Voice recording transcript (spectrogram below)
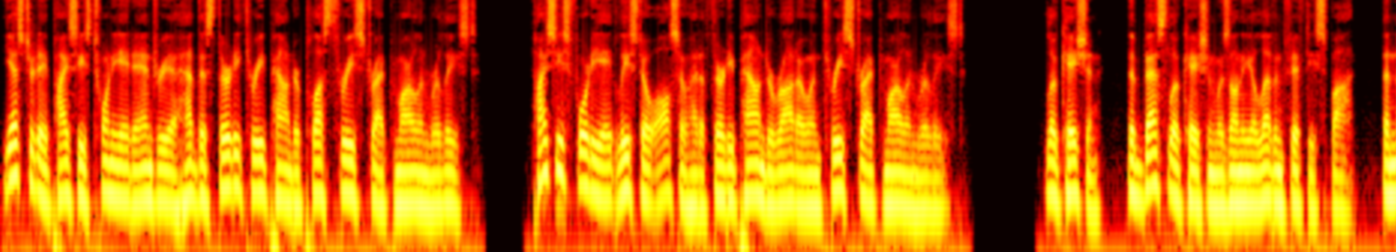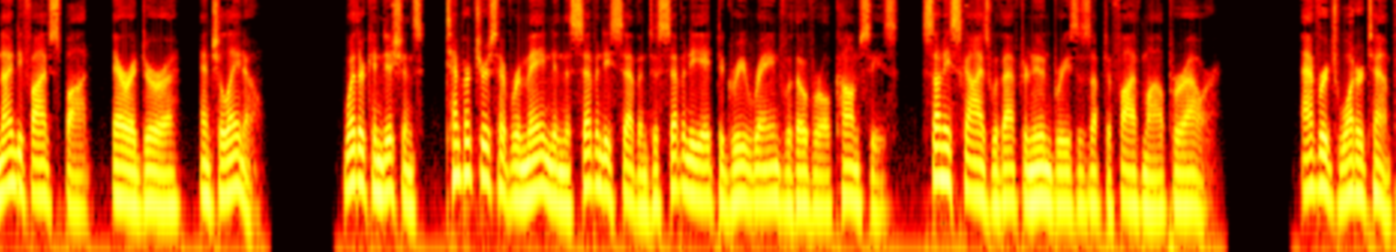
Yesterday, Pisces 28 Andrea had this 33 pounder plus 3 striped marlin released. Pisces 48 Listo also had a 30 pound Dorado and 3 striped marlin released. Location the best location was on the 1150 spot, the 95 spot, Herradura, and Chileno. Weather conditions temperatures have remained in the 77 to 78 degree range with overall calm seas, sunny skies with afternoon breezes up to 5 mile per hour. Average water temp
